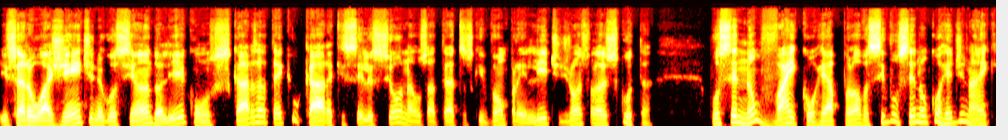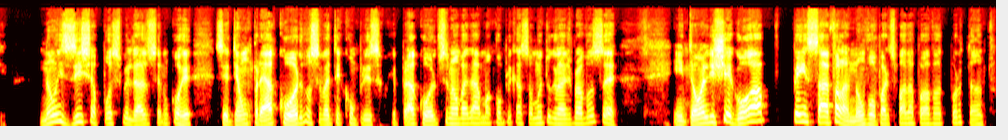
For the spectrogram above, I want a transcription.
isso era o agente negociando ali com os caras, até que o cara que seleciona os atletas que vão para a elite de nós falou: escuta, você não vai correr a prova se você não correr de Nike. Não existe a possibilidade de você não correr. Você tem um pré-acordo, você vai ter que cumprir esse pré-acordo, senão vai dar uma complicação muito grande para você. Então ele chegou a pensar e falar: não vou participar da prova, portanto,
